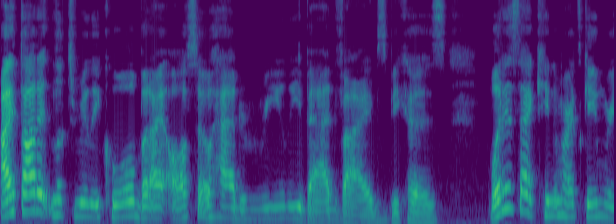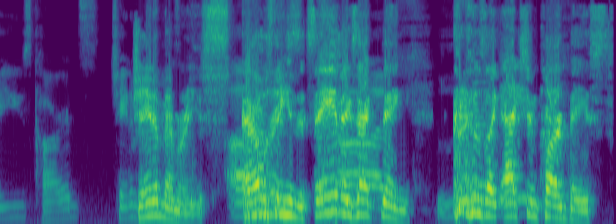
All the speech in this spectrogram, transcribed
I thought it looked really cool, but I also had really bad vibes because what is that Kingdom Hearts game where you use cards? Chain of Chain of Memories. Oh, I was Memories. thinking the same exact thing. it was like action card based.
